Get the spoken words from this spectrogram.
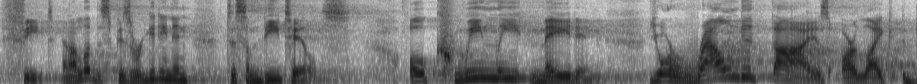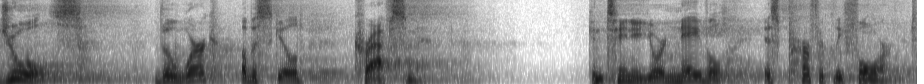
feet. And I love this because we're getting into some details. O queenly maiden, your rounded thighs are like jewels, the work of a skilled craftsman. Continue, your navel is perfectly formed,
